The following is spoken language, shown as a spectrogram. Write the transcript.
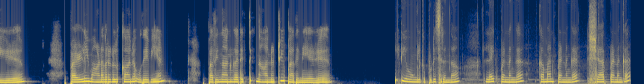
ஏழு. பள்ளி மாணவர்களுக்கான உதவி எண் பதினான்காயிரத்தி நானூற்றி பதினேழு. வீடியோ உங்களுக்கு பிடிச்சிருந்தா லைக் பண்ணுங்கள் கமெண்ட் பண்ணுங்கள் ஷேர் பண்ணுங்கள்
